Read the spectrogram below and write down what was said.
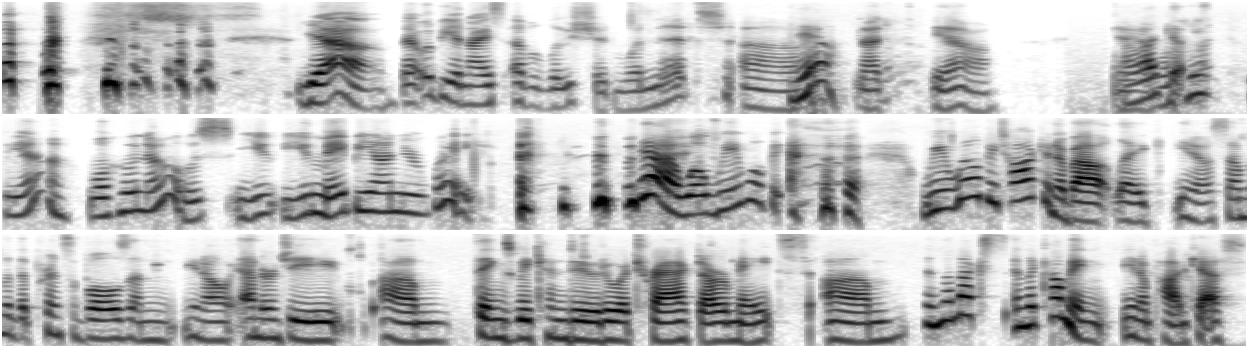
yeah, that would be a nice evolution, wouldn't it? Uh, yeah. Not yeah. Yeah. I like well, it. Who, yeah. Well, who knows? You you may be on your way. yeah. Well, we will be. we will be talking about like you know some of the principles and you know energy um, things we can do to attract our mates um, in the next in the coming you know podcast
